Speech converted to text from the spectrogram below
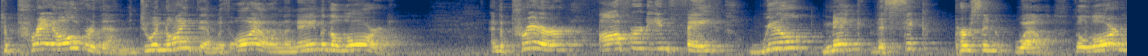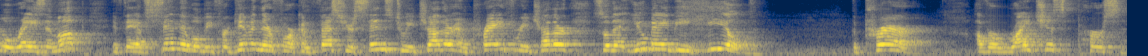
to pray over them and to anoint them with oil in the name of the Lord. And the prayer offered in faith will make the sick person well. The Lord will raise him up. If they have sinned, they will be forgiven. Therefore, confess your sins to each other and pray for each other so that you may be healed. The prayer of a righteous person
